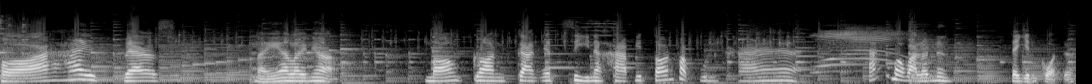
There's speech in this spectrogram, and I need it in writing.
ขอให้แบรสไหนอะไรเนี่ย น้องกรอนการ FC นะคะพี่ต้อนขอบคุณค่ะฮะบอว่าแล้วหนึ่งใจเย็นโกรธเด้อ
